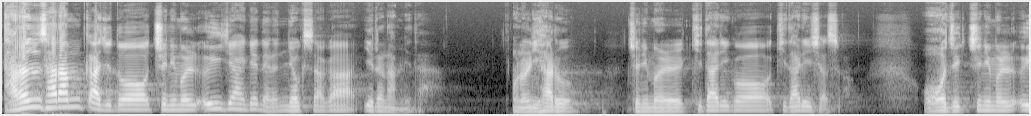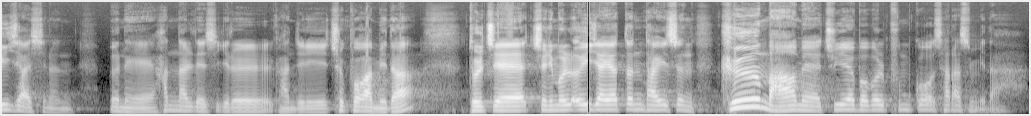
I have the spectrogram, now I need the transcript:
다른 사람까지도 주님을 의지하게 되는 역사가 일어납니다. 오늘 이 하루 주님을 기다리고 기다리셔서 오직 주님을 의지하시는 은혜의 한 날 되시기를 간절히 축복합니다. 둘째, 주님을 의지하였던 다윗은 그 마음에 주의 법을 품고 살았습니다.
